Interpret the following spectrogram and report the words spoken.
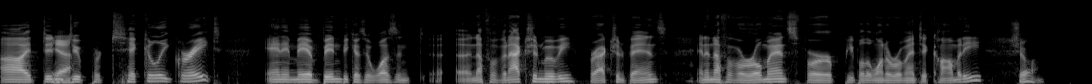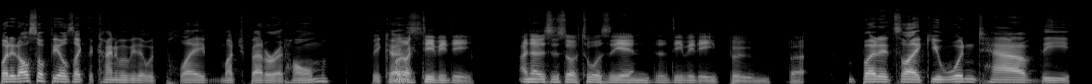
Uh, it didn't Yeah. do particularly great, and it may have been because it wasn't uh, enough of an action movie for action fans and enough of a romance for people that want a romantic comedy. Sure. But it also feels like the kind of movie that would play much better at home because Or like DVD. I know this is sort of towards the end, the DVD boom, but but it's like you wouldn't have the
